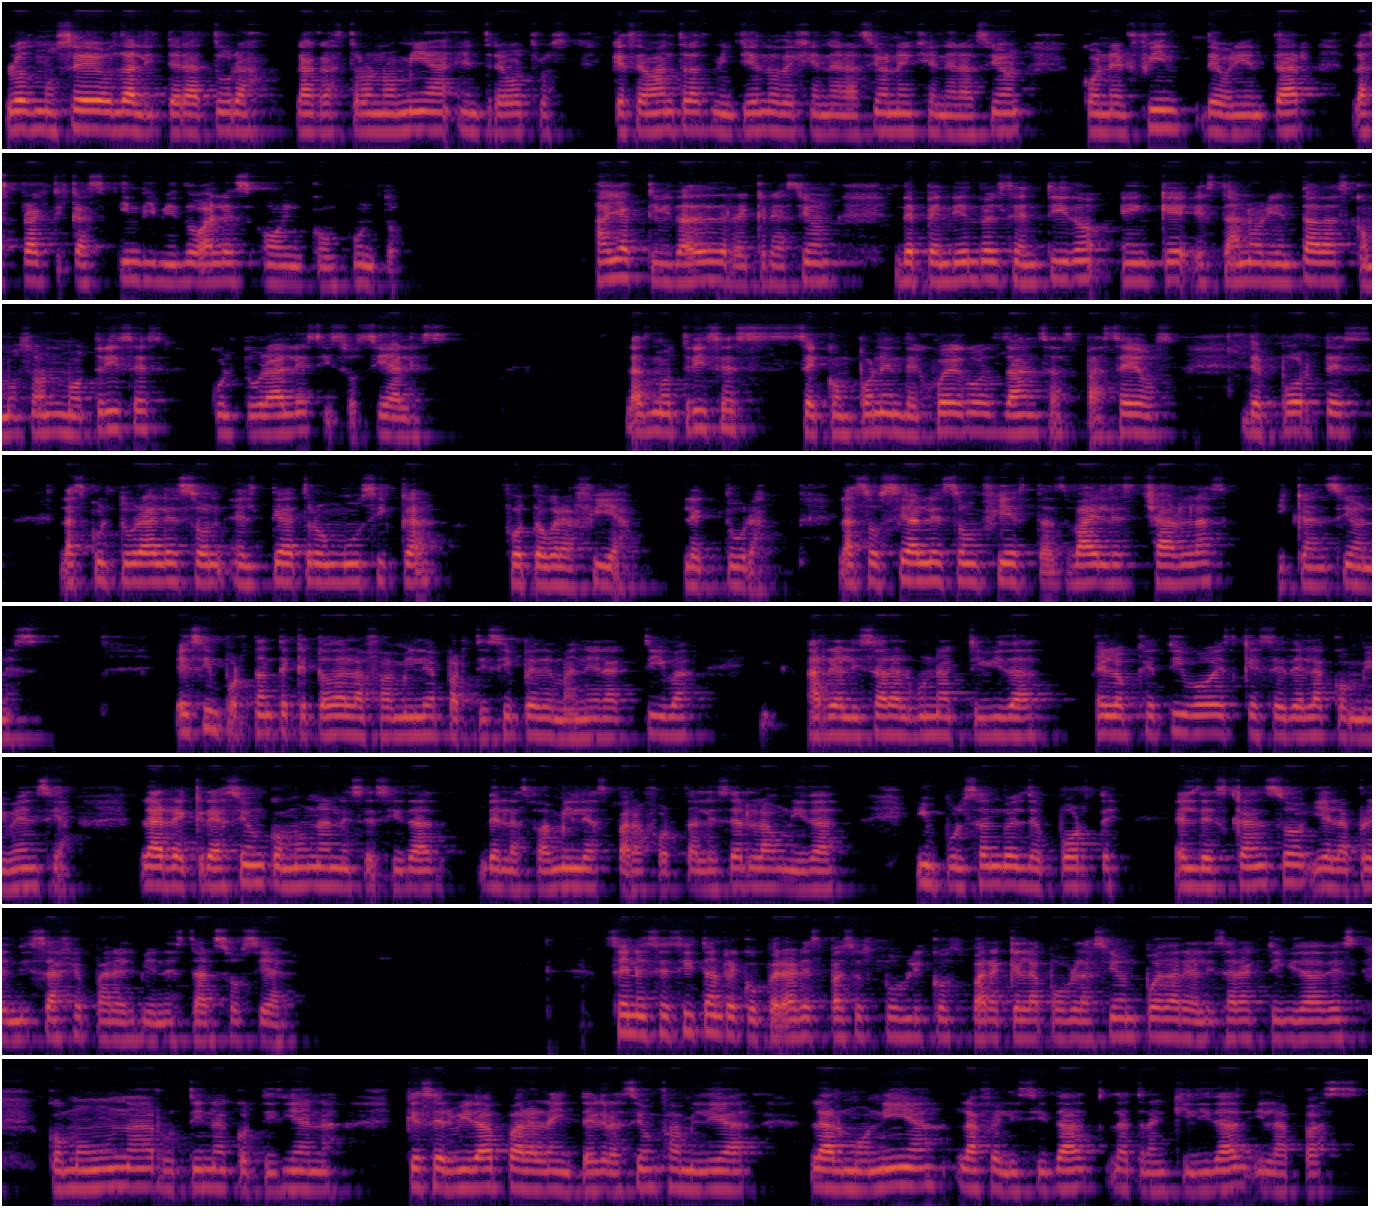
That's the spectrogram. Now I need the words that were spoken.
los museos, la literatura, la gastronomía, entre otros, que se van transmitiendo de generación en generación con el fin de orientar las prácticas individuales o en conjunto. Hay actividades de recreación dependiendo del sentido en que están orientadas, como son motrices, culturales y sociales. Las motrices se componen de juegos, danzas, paseos, deportes. Las culturales son el teatro, música, fotografía, lectura. Las sociales son fiestas, bailes, charlas y canciones. Es importante que toda la familia participe de manera activa a realizar alguna actividad. El objetivo es que se dé la convivencia, la recreación como una necesidad de las familias para fortalecer la unidad impulsando el deporte, el descanso y el aprendizaje para el bienestar social. Se necesitan recuperar espacios públicos para que la población pueda realizar actividades como una rutina cotidiana que servirá para la integración familiar, la armonía, la felicidad, la tranquilidad y la paz.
